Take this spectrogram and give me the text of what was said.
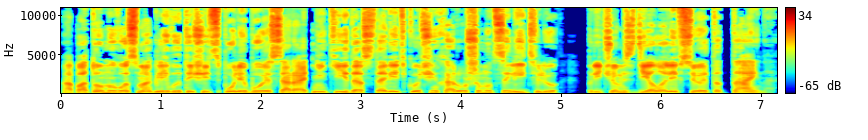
А потом его смогли вытащить с поля боя соратники и доставить к очень хорошему целителю, причем сделали все это тайно.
